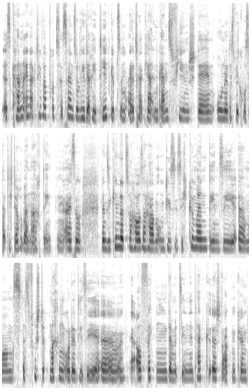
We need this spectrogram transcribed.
Es kann ein aktiver Prozess sein. Solidarität gibt es im Alltag ja in ganz vielen Stellen, ohne dass wir großartig darüber nachdenken. Also wenn Sie Kinder zu Hause haben, um die Sie sich kümmern, denen Sie äh, morgens das Frühstück machen oder die Sie äh, aufwecken, damit Sie in den Tag äh, starten können,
